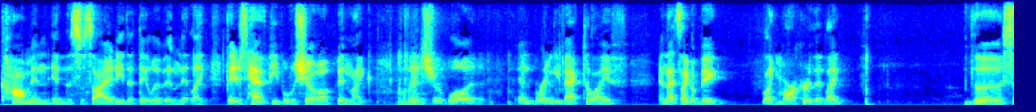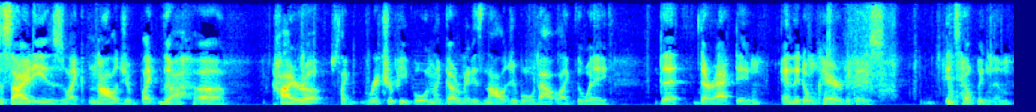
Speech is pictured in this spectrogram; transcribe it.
common in the society that they live in that like they just have people to show up and like rinse your blood and bring you back to life. And that's like a big like marker that like the society is like knowledgeable like the uh higher ups like richer people and like government is knowledgeable about like the way that they're acting. And they don't care because it's helping them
